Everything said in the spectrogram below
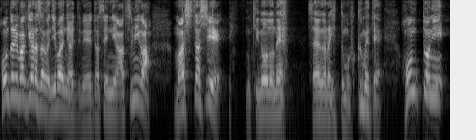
本当に牧原さんが2番に入ってね、打線に厚みが増したし、昨日のね、サヨナラヒットも含めて、本当に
